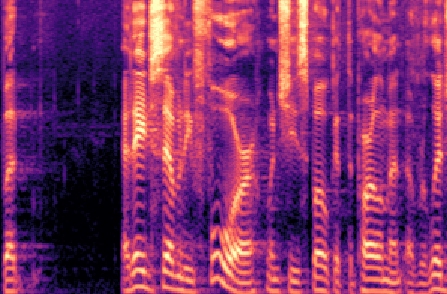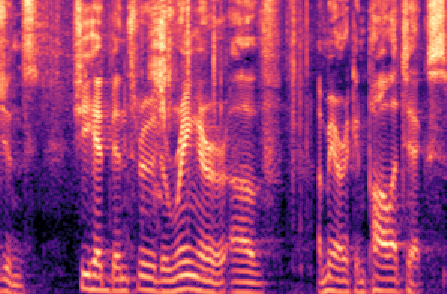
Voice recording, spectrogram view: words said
But at age 74, when she spoke at the Parliament of Religions, she had been through the wringer of American politics.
